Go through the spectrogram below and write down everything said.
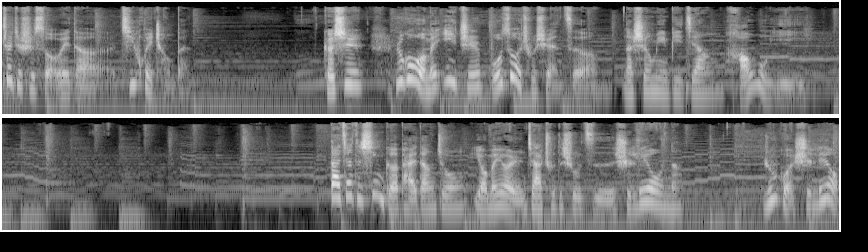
这就是所谓的机会成本。可是，如果我们一直不做出选择，那生命必将毫无意义。大家的性格牌当中，有没有人加出的数字是六呢？如果是六。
